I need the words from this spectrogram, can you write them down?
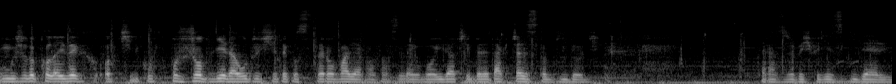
Muszę do kolejnych odcinków porządnie nauczyć się tego sterowania w asasynach, bo inaczej będę tak często ginąć. Teraz, żebyśmy nie zginęli.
